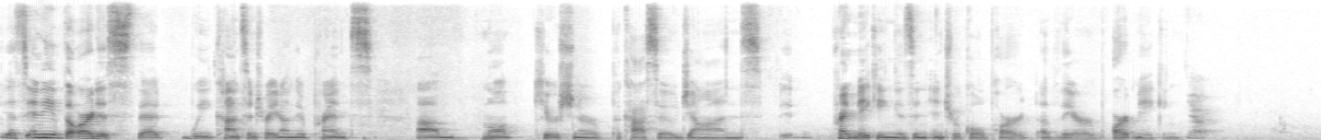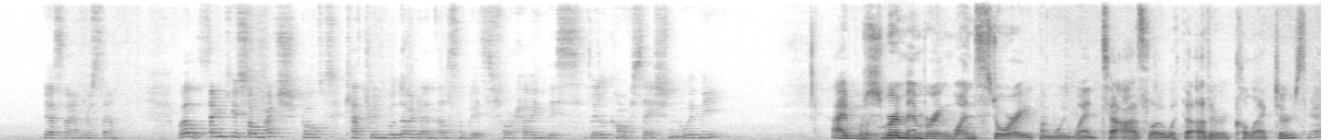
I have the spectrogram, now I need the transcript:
Yes, any of the artists that we concentrate on their prints, um, Munch, Kirchner, Picasso, Johns, printmaking is an integral part of their art making. Yeah. Yes, I understand. Well, thank you so much, both Catherine Woodard and Nelson Blitz, for having this little conversation with me. I was remembering one story when we went to Oslo with the other collectors. Yes.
